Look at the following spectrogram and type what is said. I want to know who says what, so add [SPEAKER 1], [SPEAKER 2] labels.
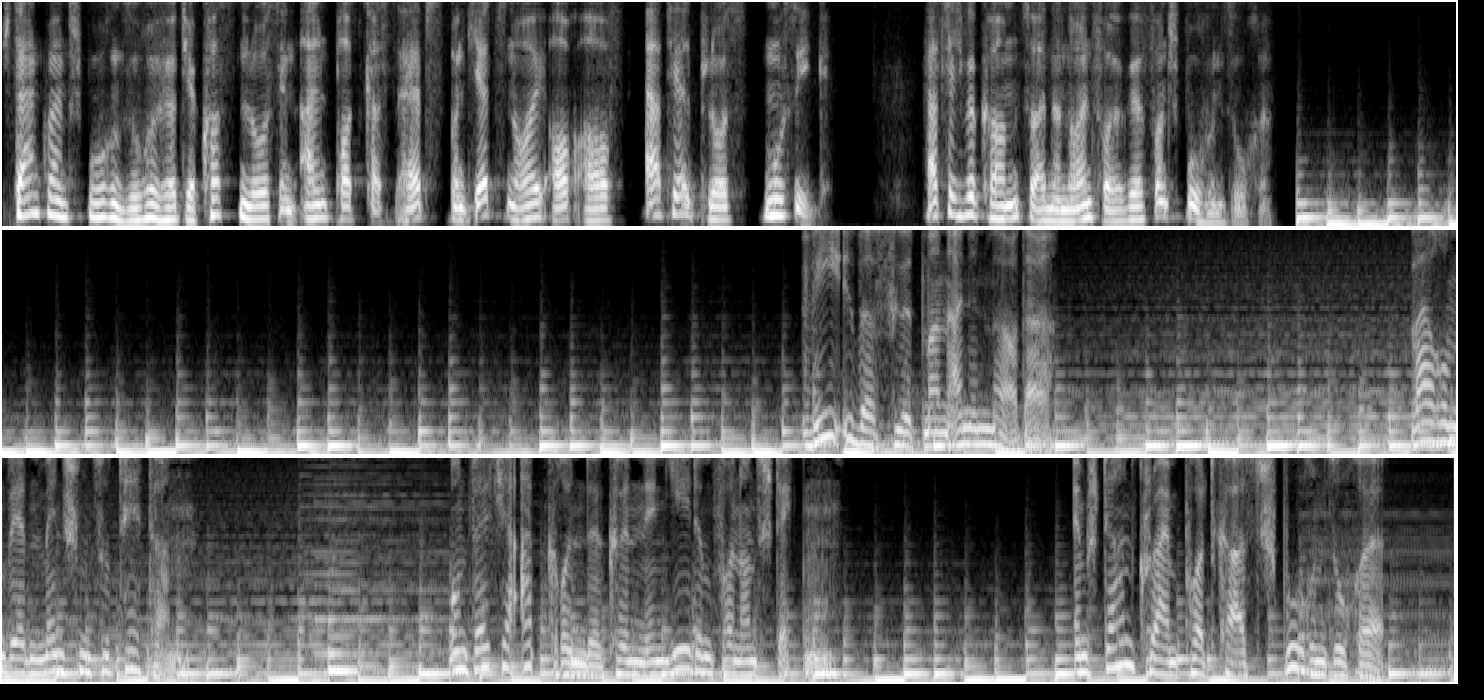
[SPEAKER 1] Sterncrime Spurensuche hört ihr kostenlos in allen Podcast-Apps und jetzt neu auch auf RTL Plus Musik. Herzlich willkommen zu einer neuen Folge von Spurensuche.
[SPEAKER 2] Wie überführt man einen Mörder? Warum werden Menschen zu Tätern? Und welche Abgründe können in jedem von uns stecken? Im Sterncrime-Podcast Spurensuche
